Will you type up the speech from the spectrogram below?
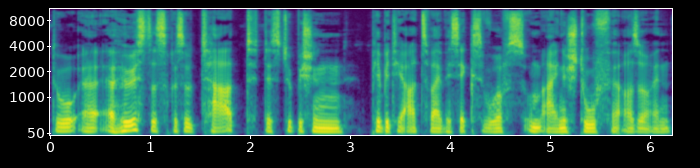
du äh, erhöhst das Resultat des typischen PBTA 2W6 Wurfs um eine Stufe, also ein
